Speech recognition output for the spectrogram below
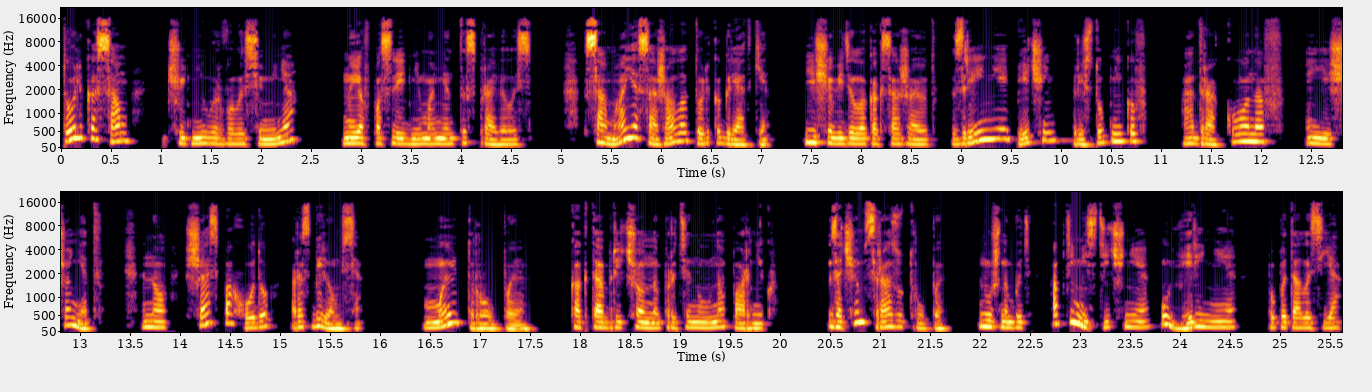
Только сам чуть не вырвалось у меня, но я в последний момент исправилась. Сама я сажала только грядки. Еще видела, как сажают зрение, печень, преступников, а драконов еще нет. Но сейчас, походу, разберемся. «Мы трупы», — как-то обреченно протянул напарник. Зачем сразу трупы? Нужно быть оптимистичнее, увереннее, попыталась я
